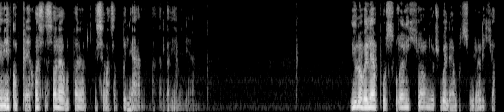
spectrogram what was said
Es bien complejo esa zona, compadre, porque se pasan peleando, pasan la vida peleando. Y uno pelea por su religión y otro pelea por su religión.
